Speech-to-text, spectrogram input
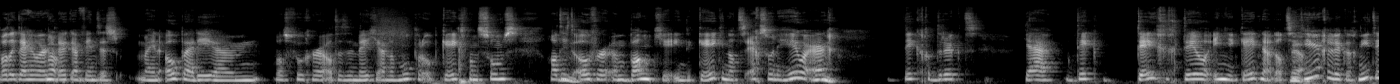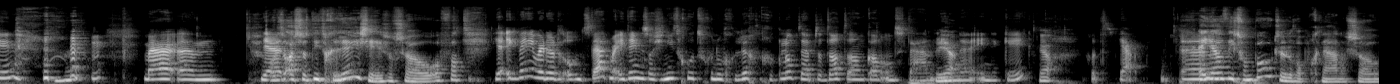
wat ik daar heel erg leuk aan vind, is mijn opa, die ehm, was vroeger altijd een beetje aan het mopperen op cakes, want soms had hij het Mm. over een bankje in de cake, en dat is echt zo'n heel erg Mm. dik gedrukt, ja, dik degig deel in je cake. Nou, dat zit Ja. hier gelukkig niet in. maar ehm, Ja, Want als het niet gerezen is of zo, of wat? ja, ik weet niet waardoor het ontstaat, maar ik denk dus als je niet goed genoeg luchtig geklopt hebt, dat dat dan kan ontstaan Ja. in, eh, in de cake. Ja. Goed, ja. En je Ehm, had iets van boter erop gedaan of zo.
